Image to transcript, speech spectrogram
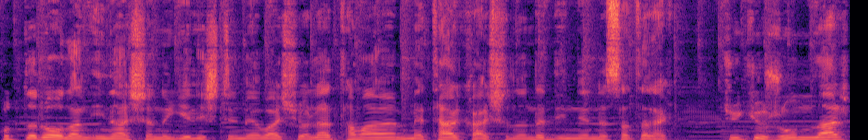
putları olan inançlarını geliştirmeye başlıyorlar. Tamamen metal karşılığında dinlerini satarak. Çünkü Rumlar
